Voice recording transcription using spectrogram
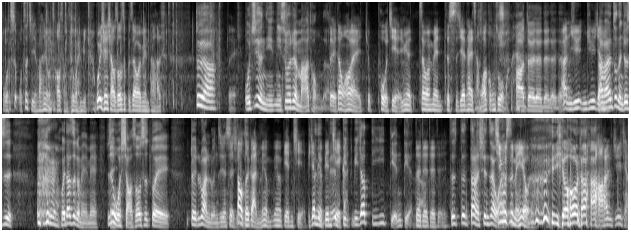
我这我这几年发现我超常在外面。我以前小时候是不在外面大的。对啊，对，我记得你你是会认马桶的。对，但我后来就破戒，因为在外面的时间太长，我要工作嘛。啊，对对对对对。啊，你继你继续讲。反正重点就是 回到这个妹妹，就是我小时候是对。对乱伦这件事情，道德感没有没有边界，比较没有边界感，比比较低一点点。对对对对，这这当然现在我几乎是没有了，有了。好，你继续讲，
